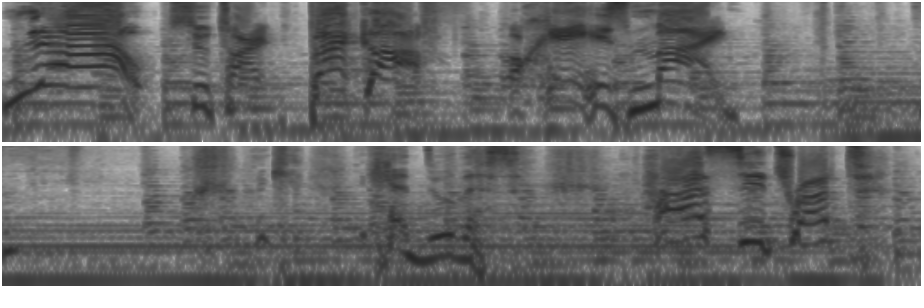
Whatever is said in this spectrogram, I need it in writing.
No! Sutart, back off! Okay, he's mine. I can't, I can't do this. Um.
